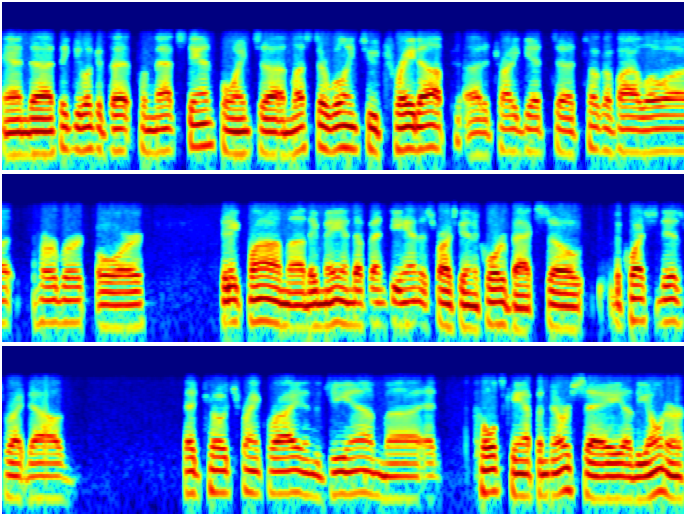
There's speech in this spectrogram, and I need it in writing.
And uh, I think you look at that from that standpoint, uh, unless they're willing to trade up uh, to try to get uh, Tagovailoa, Herbert, or Jake Fromm, uh, they may end up empty-handed as far as getting a quarterback. So the question is right now, head coach Frank Reich and the GM uh, at Colts camp and Irsay, uh, the owner,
